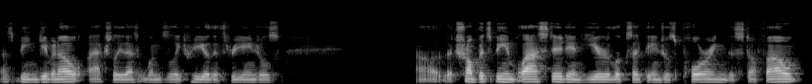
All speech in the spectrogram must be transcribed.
as being given out. Actually, that one's like here the three angels. Uh, the trumpets being blasted, and here looks like the angels pouring the stuff out.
